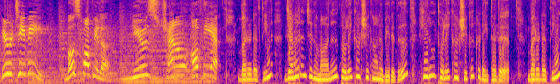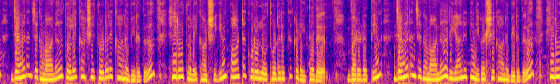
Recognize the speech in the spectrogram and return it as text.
Hero TV! Most popular news channel of the year. வருடத்தின் ஜனரஞ்சகமான தொலைக்காட்சிக்கான விருது ஹீரோ தொலைக்காட்சிக்கு கிடைத்தது வருடத்தின் ஜனரஞ்சகமான தொலைக்காட்சி தொடருக்கான விருது ஹீரோ தொலைக்காட்சியின் பாட்டக்குருலோ தொடருக்கு கிடைத்தது வருடத்தின் ஜனரஞ்சகமான ரியாலிட்டி நிகழ்ச்சிக்கான விருது ஹிரோ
